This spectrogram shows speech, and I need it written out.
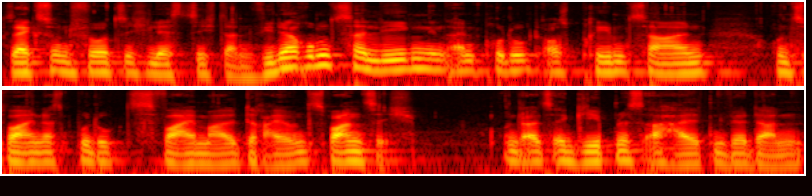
46 lässt sich dann wiederum zerlegen in ein Produkt aus Primzahlen und zwar in das Produkt 2 mal 23. Und als Ergebnis erhalten wir dann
